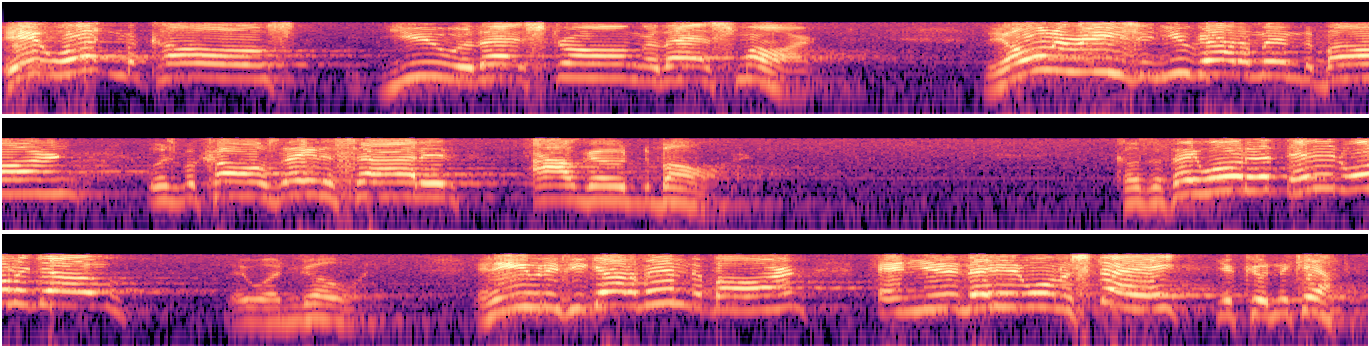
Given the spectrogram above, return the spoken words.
It wasn't because you were that strong or that smart. The only reason you got them in the barn was because they decided, I'll go to the barn. Because if they wanted, they didn't want to go, they wasn't going. And even if you got them in the barn and you, they didn't want to stay, you couldn't have kept them.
